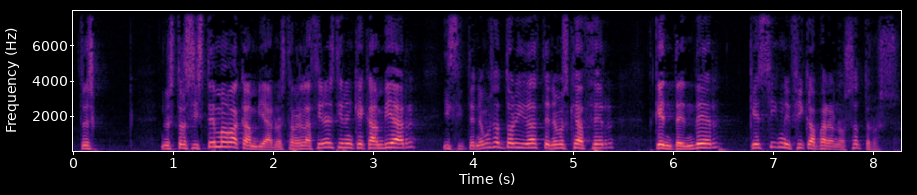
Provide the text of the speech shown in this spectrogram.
Entonces, nuestro sistema va a cambiar, nuestras relaciones tienen que cambiar y si tenemos autoridad tenemos que hacer, que entender qué significa para nosotros.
